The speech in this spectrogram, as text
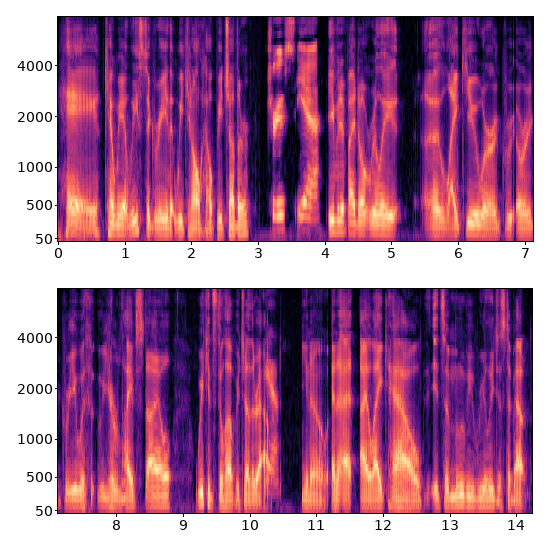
hey, can we at least agree that we can all help each other? Truce, yeah. Even if I don't really uh, like you or agree, or agree with your lifestyle, we can still help each other out. Yeah. You know, and I, I like how it's a movie really just about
